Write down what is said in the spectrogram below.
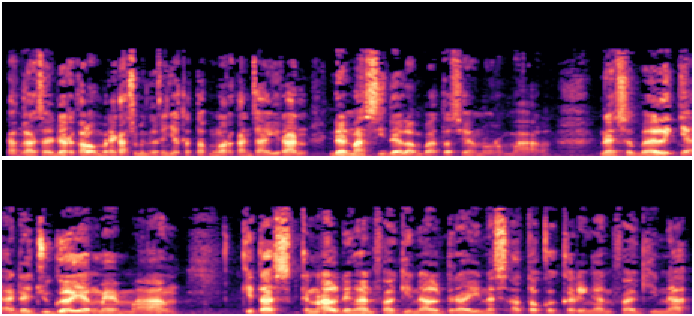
mereka nggak sadar kalau mereka sebenarnya tetap mengeluarkan cairan dan masih dalam batas yang normal. Nah sebaliknya ada juga yang memang kita kenal dengan vaginal dryness atau kekeringan vagina.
